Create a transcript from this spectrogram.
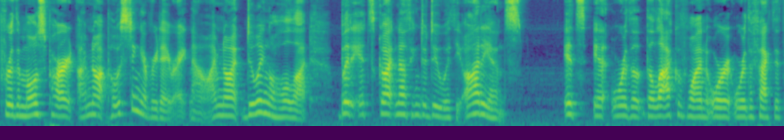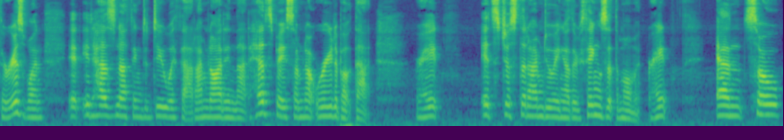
for the most part, I'm not posting every day right now. I'm not doing a whole lot but it's got nothing to do with the audience. It's it or the the lack of one or or the fact that there is one. It it has nothing to do with that. I'm not in that headspace. I'm not worried about that right? It's just that i'm doing other things at the moment right? And so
